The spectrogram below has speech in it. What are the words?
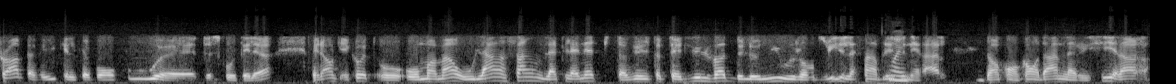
Trump avait eu quelques bons coups euh, de ce côté-là, mais donc écoute, au, au moment où l'ensemble de la planète, puis t'as vu, t'as peut-être vu le vote de l'ONU aujourd'hui, de l'Assemblée Oui. générale, donc on condamne la Russie. Alors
